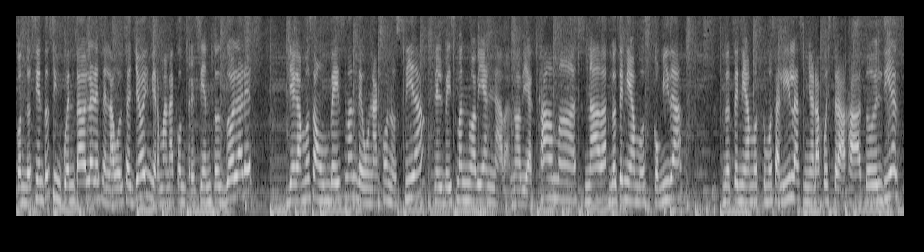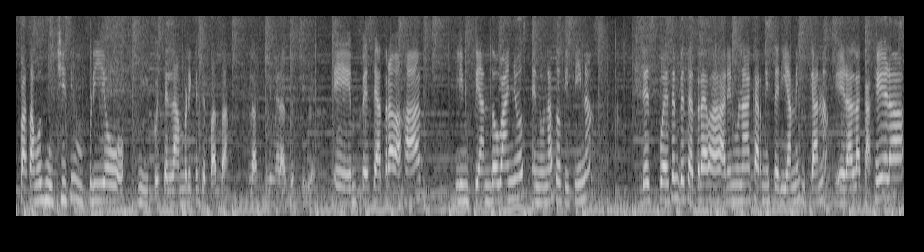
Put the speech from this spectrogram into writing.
Con 250 dólares en la bolsa yo y mi hermana con 300 dólares. Llegamos a un basement de una conocida. En el basement no había nada, no había camas, nada. No teníamos comida, no teníamos cómo salir. La señora pues trabajaba todo el día. Pasamos muchísimo frío y pues el hambre que se pasa las primeras veces eh, empecé a trabajar limpiando baños en unas oficinas. Después empecé a trabajar en una carnicería mexicana. Era la cajera.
